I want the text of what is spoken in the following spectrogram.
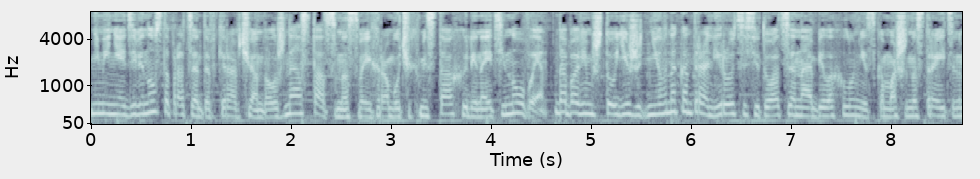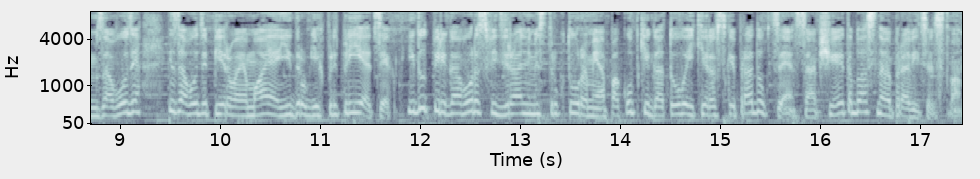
Не менее 90% процентов кировчан должны остаться на своих рабочих местах или найти новые. Добавим, что ежедневно контролируется ситуация на Белохолуницком машиностроительном заводе и заводе 1 мая и других предприятиях. Идут переговоры с федеральными структурами о покупке готовой кировской продукции, сообщает областное правительство.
